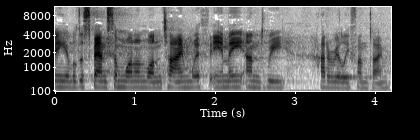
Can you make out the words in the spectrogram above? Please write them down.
being able to spend some one on one time with Amy, and we had a really fun time.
